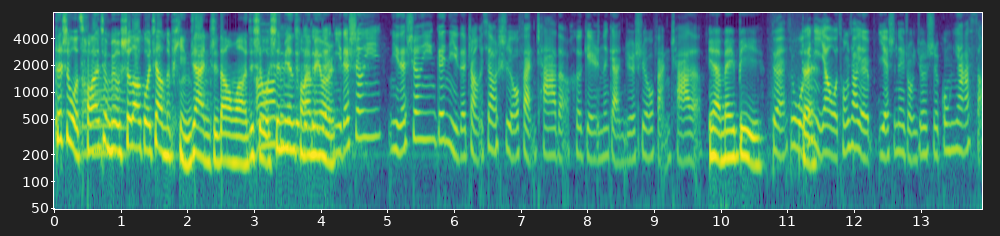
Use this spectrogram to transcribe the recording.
但是我从来就没有收到过这样的评价，你知道吗？就是我身边从来没有人。你的声音，你的声音跟你的长相是有反差的，和给人的感觉是有反差的。Yeah, maybe. 对，就我跟你一样，我从小也也是那种就是公鸭嗓。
